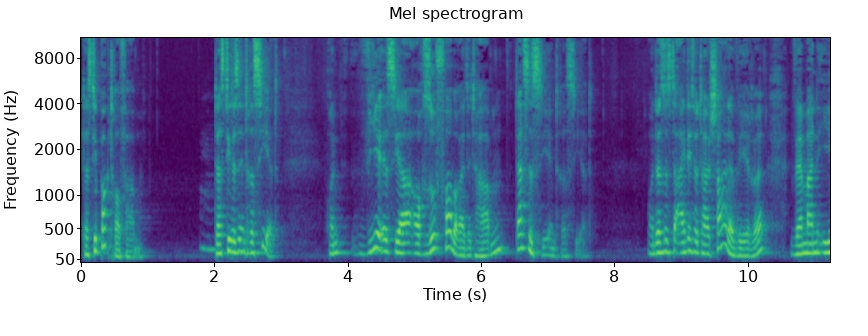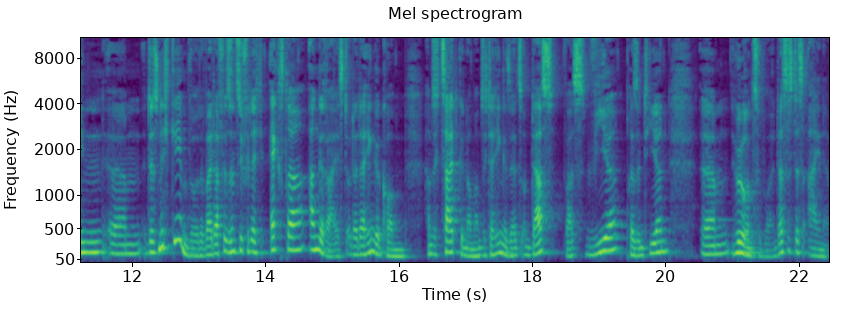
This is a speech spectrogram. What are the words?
Dass die Bock drauf haben. Dass die das interessiert. Und wir es ja auch so vorbereitet haben, dass es sie interessiert. Und dass es da eigentlich total schade wäre, wenn man ihnen ähm, das nicht geben würde, weil dafür sind sie vielleicht extra angereist oder dahin gekommen, haben sich Zeit genommen, haben sich da hingesetzt, um das, was wir präsentieren, ähm, hören zu wollen. Das ist das eine.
